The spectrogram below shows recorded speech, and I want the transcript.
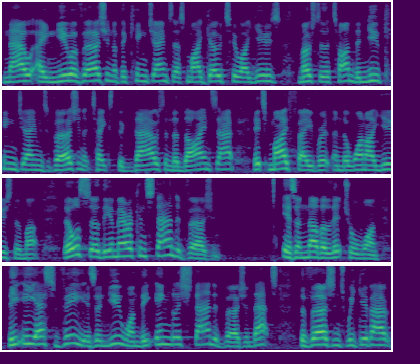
Now, a newer version of the King James. That's my go to. I use most of the time. The New King James Version. It takes the thous and the thines out. It's my favorite and the one I use the most. Also, the American Standard Version is another literal one. The ESV is a new one, the English Standard Version. That's the versions we give out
